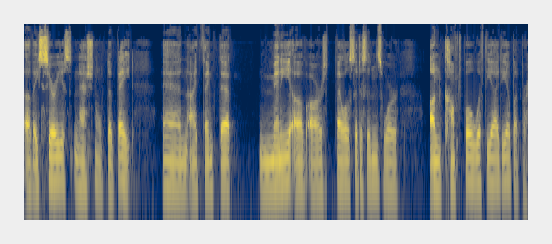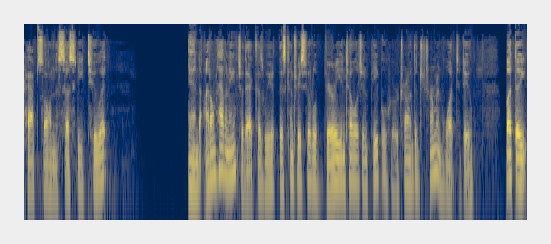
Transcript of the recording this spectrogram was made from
of a serious national debate. And I think that many of our fellow citizens were uncomfortable with the idea, but perhaps saw necessity to it. And I don't have an answer to that because we this country is filled with very intelligent people who are trying to determine what to do. But the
